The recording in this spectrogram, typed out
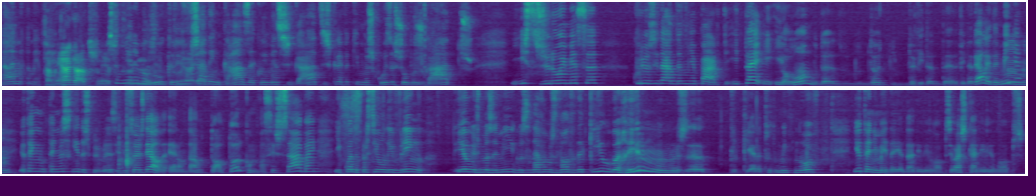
Ela é, Também há gatos neste. esta mulher é maluca, também vive há fechada em casa com imensos gatos e escreve aqui umas coisas sobre os gatos. E isso gerou imensa curiosidade da minha parte. E, tem, e, e ao longo da, da, da vida, da vida dela e da minha, eu tenho, tenho a seguir as primeiras edições dela. Eram da, do autor, como vocês sabem, e quando aparecia um livrinho, eu e os meus amigos andávamos de volta daquilo, a rirmos-nos, eh, porque era tudo muito novo. E eu tenho uma ideia da Adília Lopes. Eu acho que a Adília Lopes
